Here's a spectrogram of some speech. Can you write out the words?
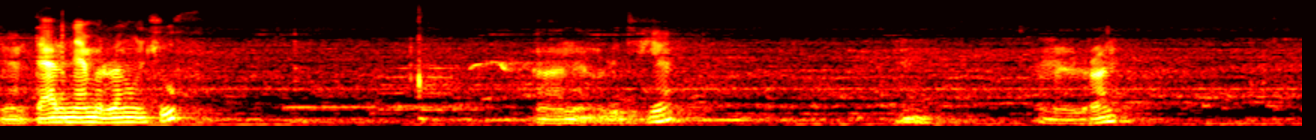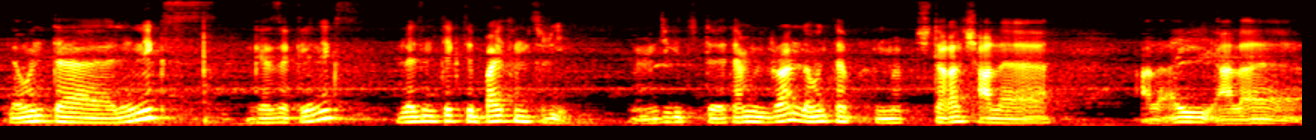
تمام. تعالوا نعمل run ونشوف. آه، أنا already فيها اعمل run لو أنت Linux جهازك Linux لازم تكتب Python 3 لما تيجي تعمل run لو انت ما بتشتغلش على على أي على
